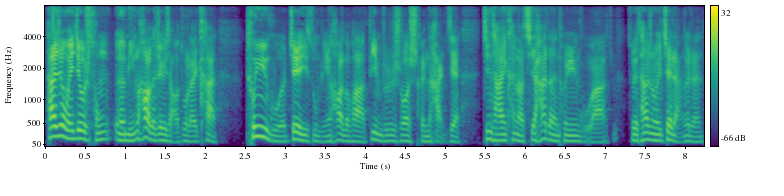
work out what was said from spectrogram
他认为就是从呃名号的这个角度来看，吞云谷这一组名号的话，并不是说很罕见，经常也看到其他的吞云谷啊，所以他认为这两个人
